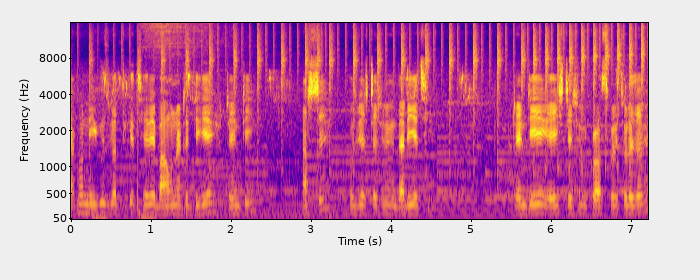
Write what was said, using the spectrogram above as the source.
এখন নিউ কুচবিহার থেকে ছেড়ে বামুনহাটের দিকে ট্রেনটি আসছে। কুচবিহার স্টেশনে আমি দাঁড়িয়েছি ট্রেনটি এই স্টেশন ক্রস করে চলে যাবে।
